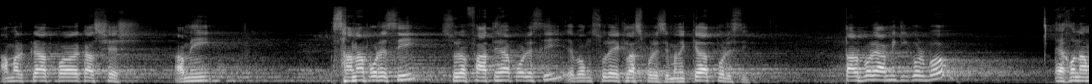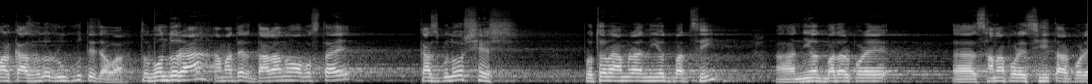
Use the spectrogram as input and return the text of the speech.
আমার ক্রাত পড়ার কাজ শেষ আমি সানা পড়েছি সুরা ফাতেহা পড়েছি এবং সুরা এখলাস পড়েছি মানে কেরাত পড়েছি। তারপরে আমি কি করব? এখন আমার কাজ হলো রুকুতে যাওয়া। তো বন্ধুরা, আমাদের দাঁড়ানো অবস্থায় কাজগুলো শেষ। প্রথমে আমরা নিয়ত বাঁধছি। নিয়ত বাঁধার পরে সানা পড়েছি, তারপরে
